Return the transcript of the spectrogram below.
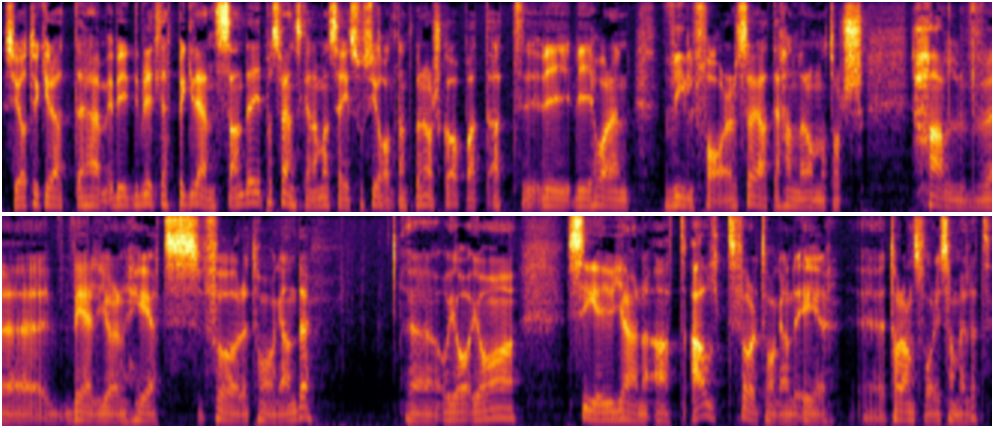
Så jag tycker att det, här, det blir ett lätt begränsande på svenska när man säger socialt entreprenörskap. Att, att vi, vi har en villfarelse att det handlar om någon sorts halv eh, välgörenhetsföretagande. Eh, och jag, jag ser ju gärna att allt företagande är, eh, tar ansvar i samhället.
